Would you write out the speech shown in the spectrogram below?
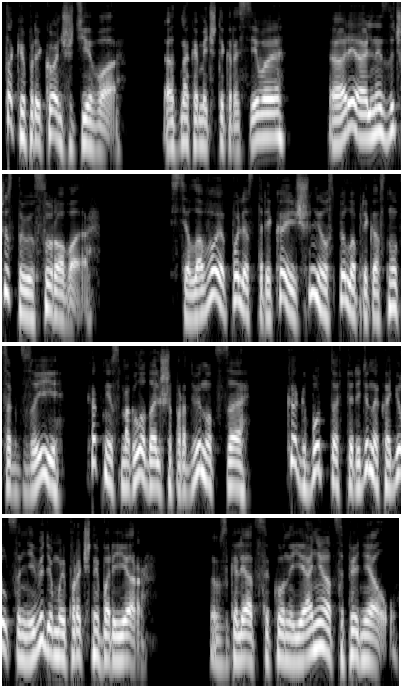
так и прикончить его. Однако мечты красивые, а реальность зачастую сурова. Силовое поле старика еще не успело прикоснуться к Цзуи, как не смогло дальше продвинуться, как будто впереди находился невидимый прочный барьер. Взгляд Сыкун Яни оцепенел.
